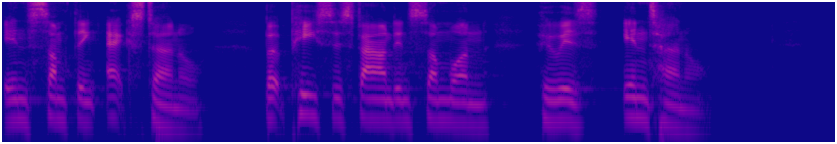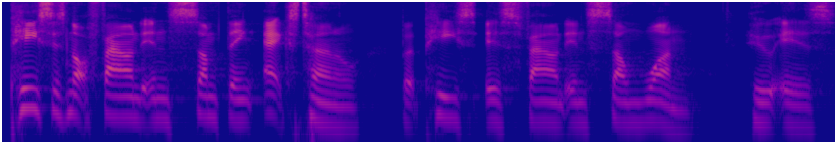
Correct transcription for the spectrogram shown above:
in something external, but peace is found in someone who is internal. Peace is not found in something external, but peace is found in someone who is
